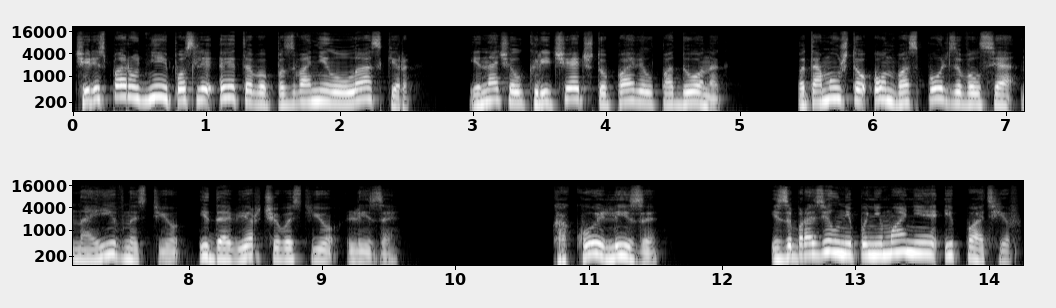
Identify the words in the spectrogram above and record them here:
Через пару дней после этого позвонил Ласкер и начал кричать, что Павел подонок, потому что он воспользовался наивностью и доверчивостью Лизы. «Какой Лизы?» — изобразил непонимание Ипатьев.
